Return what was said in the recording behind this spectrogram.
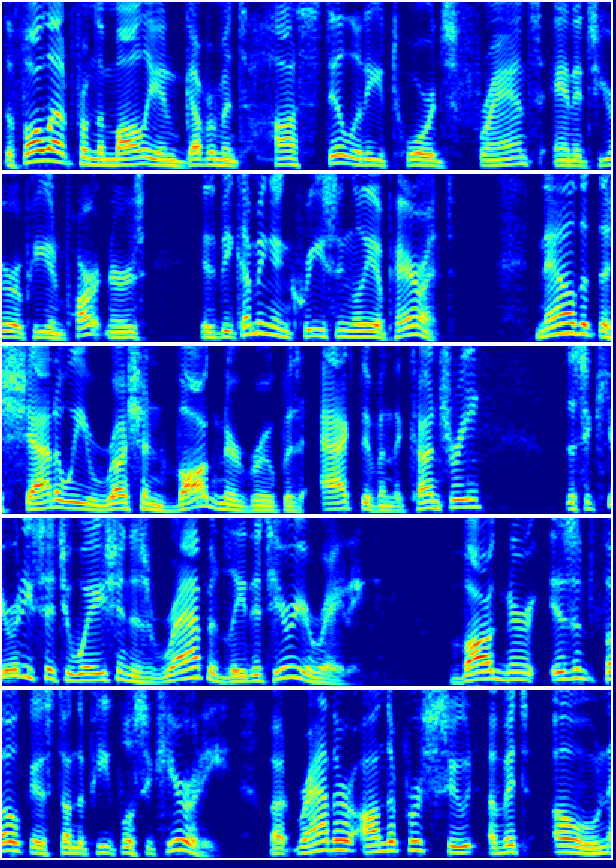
The fallout from the Malian government's hostility towards France and its European partners is becoming increasingly apparent. Now that the shadowy Russian Wagner group is active in the country, the security situation is rapidly deteriorating. Wagner isn't focused on the people's security, but rather on the pursuit of its own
